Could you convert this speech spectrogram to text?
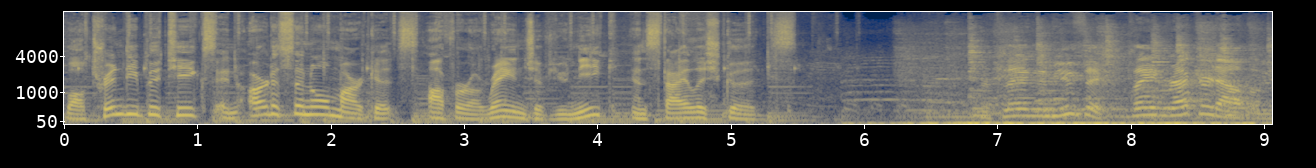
while trendy boutiques and artisanal markets offer a range of unique and stylish goods. We're playing the music, playing record albums.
